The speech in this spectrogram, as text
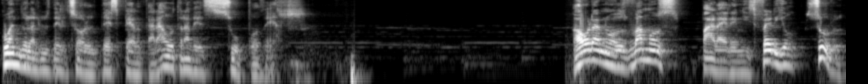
cuando la luz del sol despertará otra vez su poder. Ahora nos vamos para el hemisferio sur,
